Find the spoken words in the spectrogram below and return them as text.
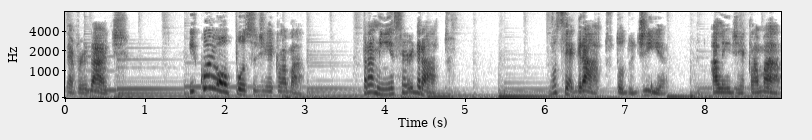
Não é verdade? E qual é o oposto de reclamar? Para mim é ser grato. Você é grato todo dia, além de reclamar?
